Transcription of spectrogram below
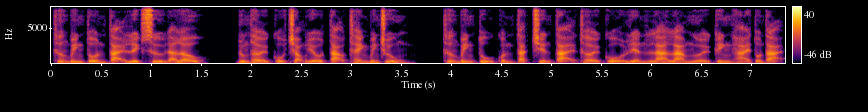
Thương binh tồn tại lịch sử đã lâu, đúng thời cổ trọng yếu tạo thành binh chủng, thương binh tụ quần tác chiến tại thời cổ liền là làm người kinh hãi tồn tại.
